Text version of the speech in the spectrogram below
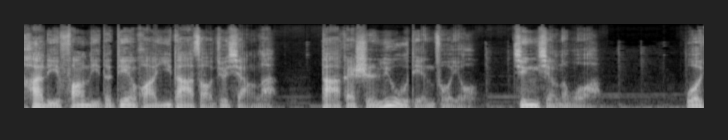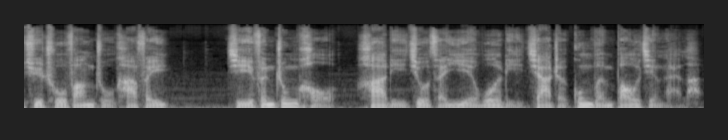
哈利房里的电话一大早就响了，大概是六点左右，惊醒了我。我去厨房煮咖啡，几分钟后，哈利就在腋窝里夹着公文包进来了。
